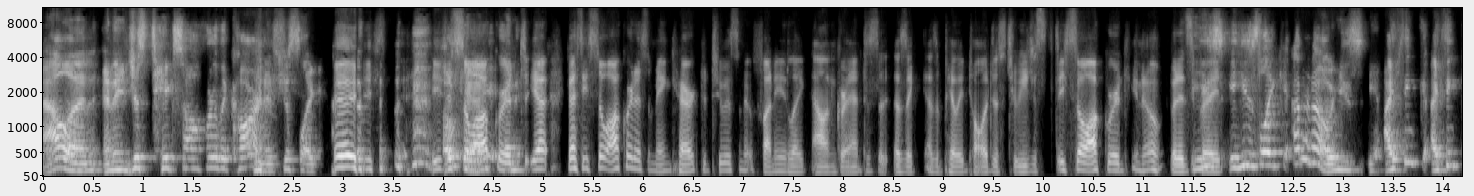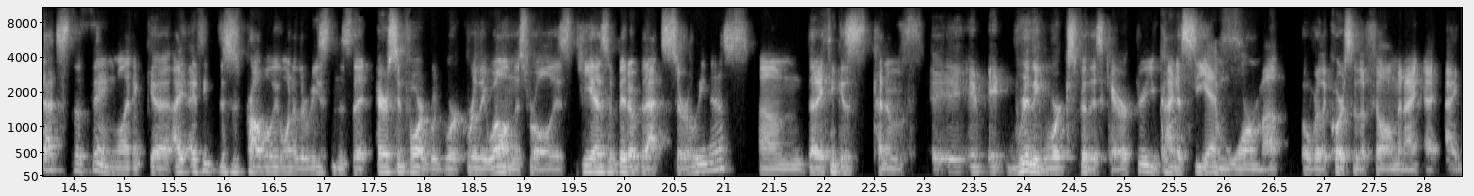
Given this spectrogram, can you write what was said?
Alan, and he just takes off out of the car, and it's just like he's, he's just so awkward. And- yeah, guys, he's so awkward as a main character too, isn't it funny? Like Alan Grant as a as a, as a paleontologist too. He just he's so awkward, you know. But it's great. he's he's like I don't know. He's I think I think that's the thing. Like uh, I, I think this is probably one of the reasons that Harrison Ford would work really well in this role is he has a bit of that surliness um, that I think is kind of it, it really works for this character. You kind of see him warm up over the course of the film, and I I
